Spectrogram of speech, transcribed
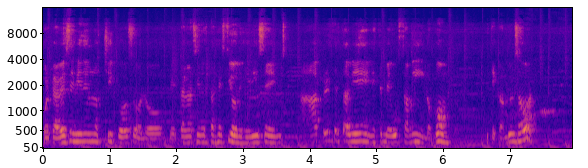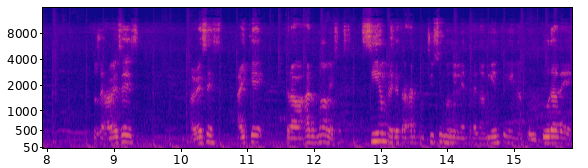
Porque a veces vienen los chicos o los que están haciendo estas gestiones y dicen, ah, pero este está bien, este me gusta a mí, lo compro. Y te cambió el sabor. Entonces a veces, a veces hay que trabajar, no a veces, siempre hay que trabajar muchísimo en el entrenamiento y en la cultura de,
